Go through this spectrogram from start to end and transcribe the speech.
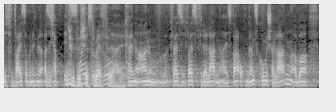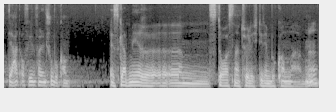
Ich weiß aber nicht mehr, also ich habe Mhm. Typisches Raffle so, halt. Keine Ahnung, ich weiß, nicht, ich weiß nicht, wie der Laden heißt. War auch ein ganz komischer Laden, aber der hat auf jeden Fall den Schuh bekommen. Es gab mehrere äh, ähm, Stores natürlich, die den bekommen haben. Ne?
